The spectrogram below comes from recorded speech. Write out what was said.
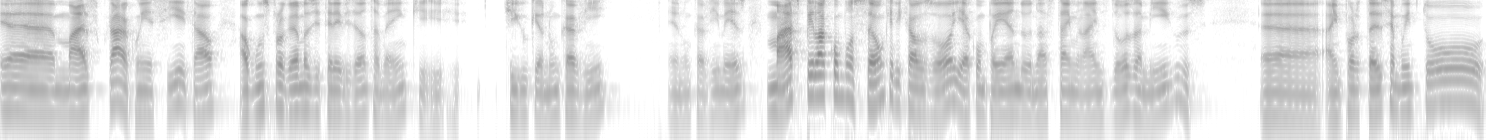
É, mas, claro, conhecia e tal. Alguns programas de televisão também, que digo que eu nunca vi. Eu nunca vi mesmo. Mas pela comoção que ele causou e acompanhando nas timelines dos amigos, uh, a importância é muito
